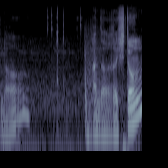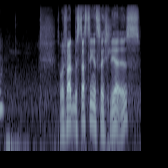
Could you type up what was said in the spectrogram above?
Genau. Andere Richtung. So, muss ich warten, bis das Ding jetzt gleich leer ist.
